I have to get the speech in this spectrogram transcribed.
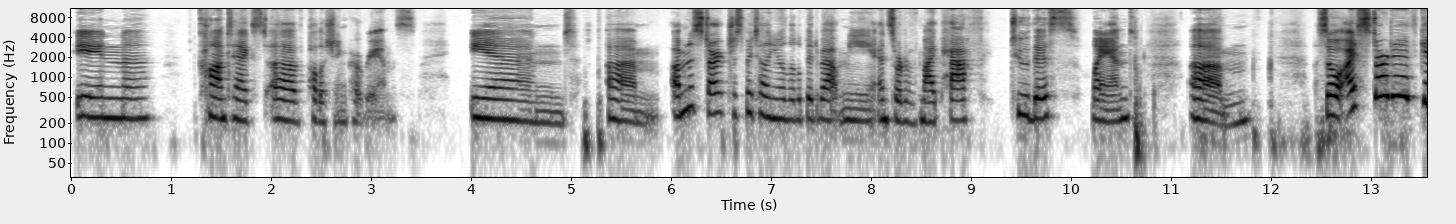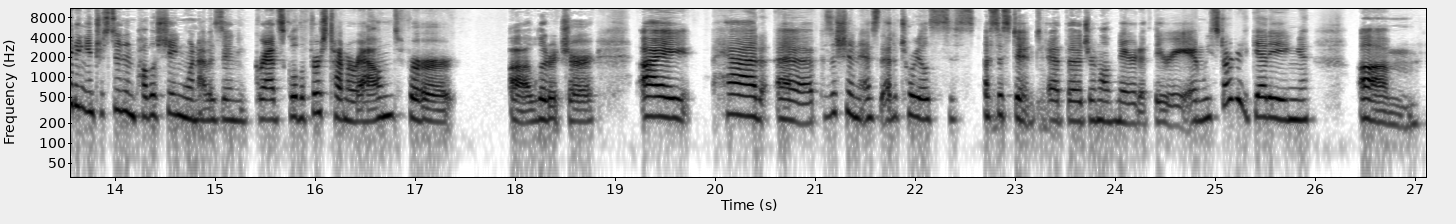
in context of publishing programs. And um, I'm going to start just by telling you a little bit about me and sort of my path to this land. Um, so I started getting interested in publishing when I was in grad school the first time around for uh, literature. I had a position as the editorial assistant at the Journal of Narrative Theory, and we started getting um,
